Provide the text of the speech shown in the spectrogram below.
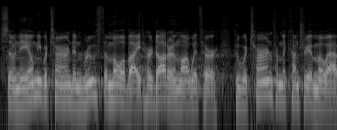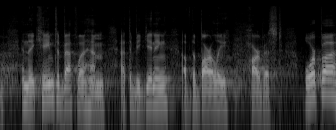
So Naomi returned, and Ruth the Moabite, her daughter in law, with her, who returned from the country of Moab, and they came to Bethlehem at the beginning of the barley harvest. Orpah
